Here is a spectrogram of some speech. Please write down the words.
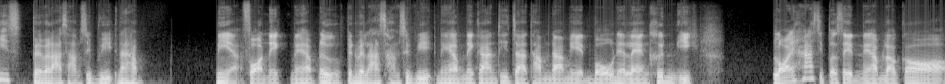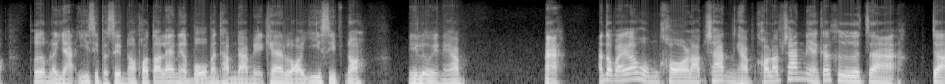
20เป็นเวลา 30 วินะครับเนี่ยฟอนเอ็กนะครับเออเป็นเวลา 30 วินะครับในการที่จะทำดาเมจโบลเนี่ยแรงขึ้นอีก 150%นะครับแล้วก็เพิ่มระยะ 20%เนาะเพราะตอนแรกเนี่ยโบมันทำดาเมจแค่ 120 เนาะนี่เลยนะครับอะอันต่อไปก็ผมคอร์รัปชันครับคอร์รัปชันเนี่ยก็คือจะจะ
